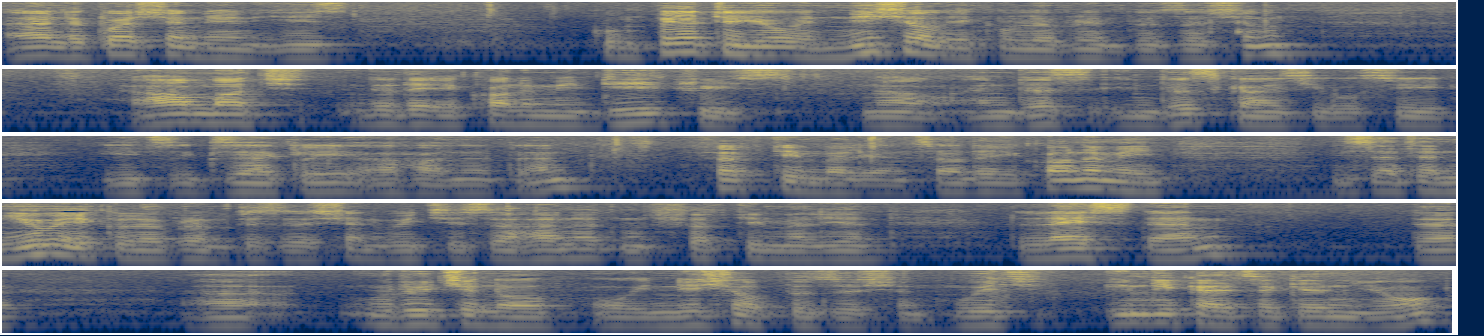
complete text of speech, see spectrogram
And the question then is, compared to your initial equilibrium position, how much did the economy decrease now? And this, in this case, you will see it's exactly 150 million. So the economy is at a new equilibrium position, which is 150 million less than the uh, original or initial position, which indicates again your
